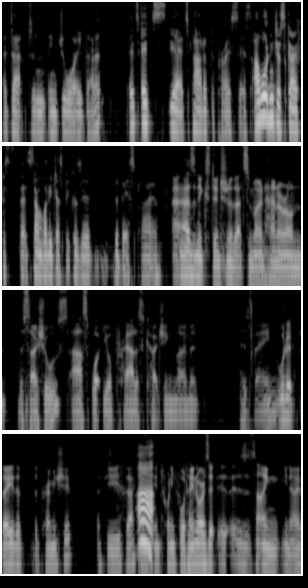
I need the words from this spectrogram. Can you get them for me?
adapt and enjoy that. It's it's yeah, it's part of the process. I wouldn't just go for uh, somebody just because they're the best player. A- mm. As an extension of that, Simone, Hannah on the socials asked what your proudest coaching moment has been. Would it be the, the premiership a few years back in- Ah. in, 2014, or is it is it something you know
